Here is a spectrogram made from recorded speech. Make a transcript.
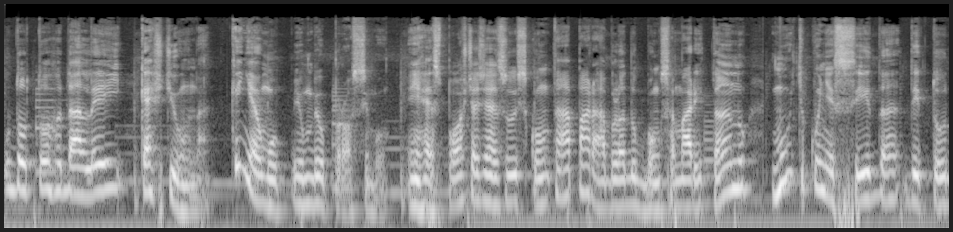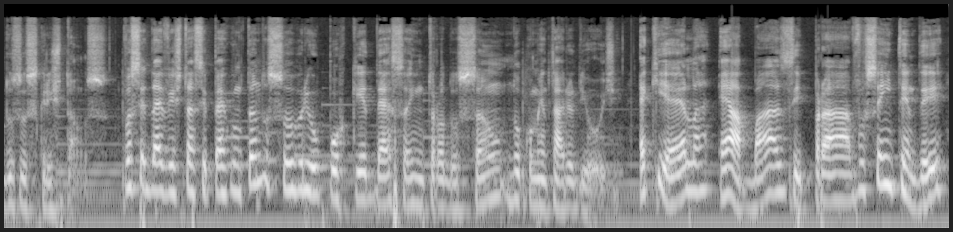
O doutor da lei questiona: quem é o meu próximo? Em resposta, Jesus conta a parábola do bom samaritano, muito conhecida de todos os cristãos. Você deve estar se perguntando sobre o porquê dessa introdução no comentário de hoje. É que ela é a base para você entender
